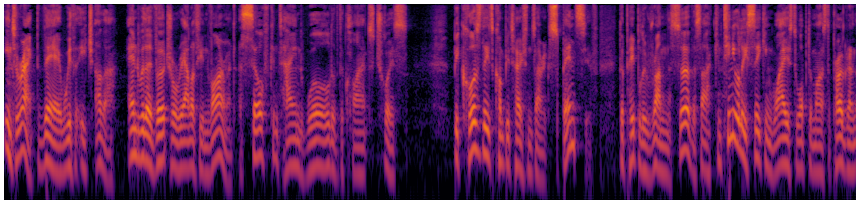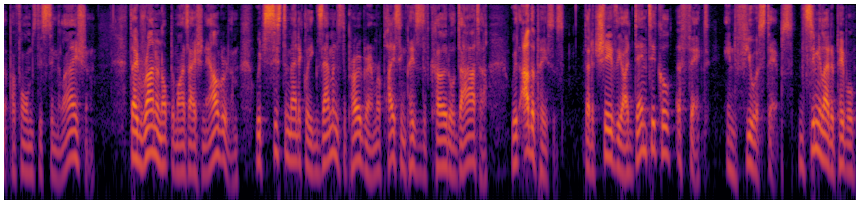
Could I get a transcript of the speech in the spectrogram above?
interact there with each other and with a virtual reality environment, a self contained world of the client's choice. Because these computations are expensive, the people who run the service are continually seeking ways to optimize the program that performs this simulation. They run an optimization algorithm which systematically examines the program, replacing pieces of code or data with other pieces that achieve the identical effect in fewer steps. The simulated people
